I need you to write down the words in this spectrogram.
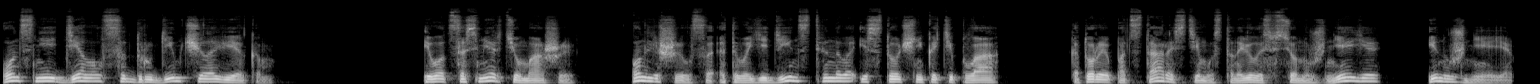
он с ней делался другим человеком. И вот со смертью Маши он лишился этого единственного источника тепла, которое под старость ему становилось все нужнее и нужнее.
